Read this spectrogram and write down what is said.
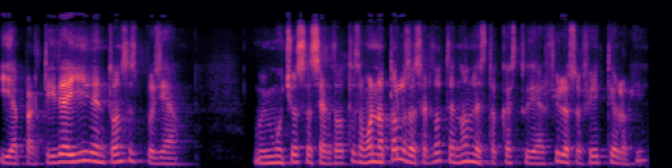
y, a partir de ahí, de entonces, pues ya muy muchos sacerdotes, bueno, todos los sacerdotes, ¿no? Les toca estudiar filosofía y teología.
